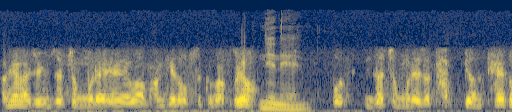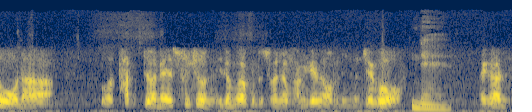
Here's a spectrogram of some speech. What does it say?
당연하죠. 인사청문회와 관계는 없을 것 같고요. 네네. 뭐 인사청문회에서 답변 태도나 뭐 답변의 수준 이런 것하고도 전혀 관계는 없는 문제고 네. 그러니까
